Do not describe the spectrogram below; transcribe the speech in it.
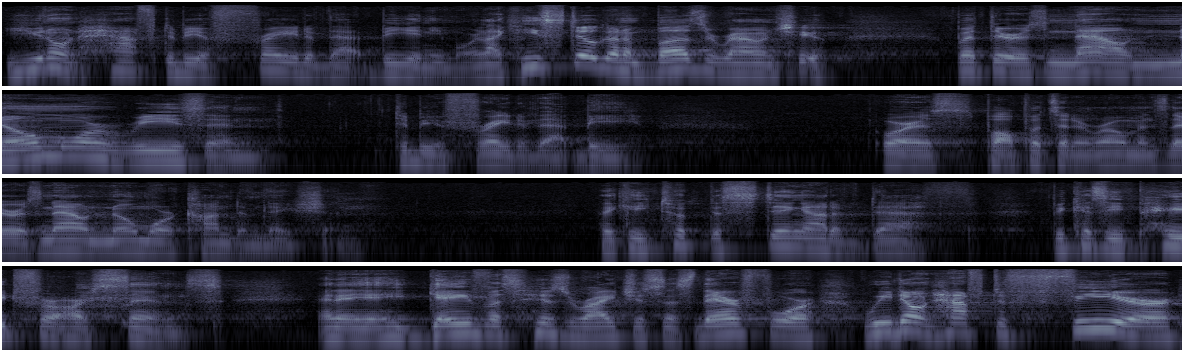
You don't have to be afraid of that bee anymore. Like he's still going to buzz around you, but there is now no more reason to be afraid of that bee. Or as Paul puts it in Romans, there is now no more condemnation. Like he took the sting out of death because he paid for our sins and he gave us his righteousness. Therefore, we don't have to fear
